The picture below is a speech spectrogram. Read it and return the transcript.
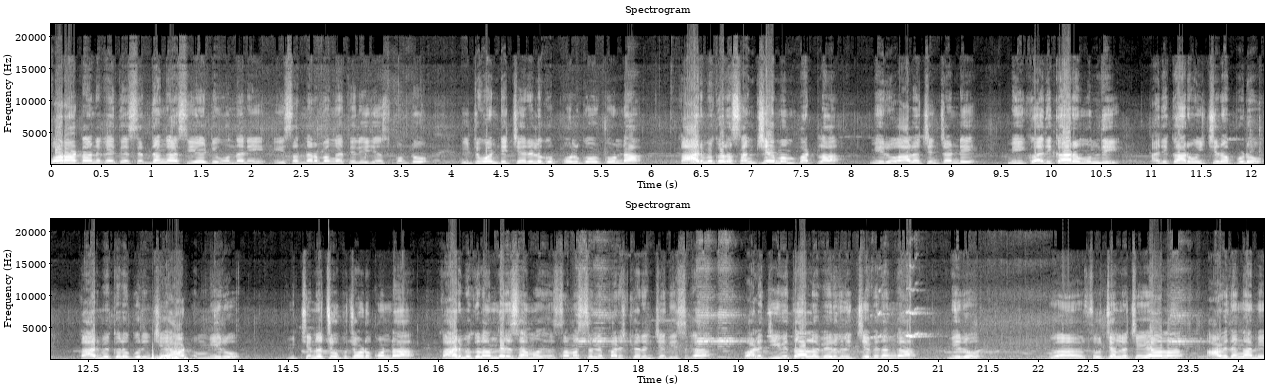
పోరాటానికైతే సిద్ధంగా సిఐటి ఉందని ఈ సందర్భంగా తెలియజేసుకుంటూ ఇటువంటి చర్యలకు పోలుకోకుండా కార్మికుల సంక్షేమం పట్ల మీరు ఆలోచించండి. మీకు అధికారం ఉంది. అధికారం ఇచ్చినప్పుడు కార్మికుల గురించి మీరు చిన్నచూపు చూడకుండా కార్మికులందరి సమ సమస్యల్ని పరిష్కరించే దిశగా వాళ్ళ జీవితాల్లో వెలుగునిచ్చే విధంగా మీరు సూచనలు చేయాలా? ఆ విధంగా మీ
